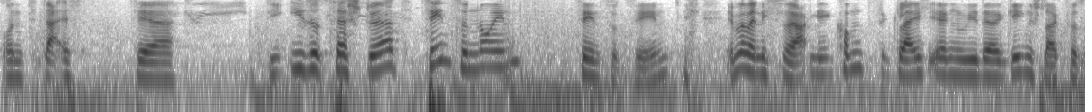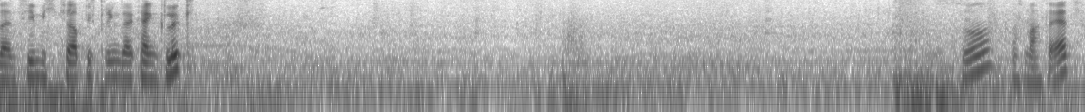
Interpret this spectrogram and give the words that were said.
Und da ist der die ISO zerstört. 10 zu 9. 10 zu 10. Immer wenn ich sage, kommt gleich irgendwie der Gegenschlag für sein Team. Ich glaube, ich bringe da kein Glück. So, was macht er jetzt?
